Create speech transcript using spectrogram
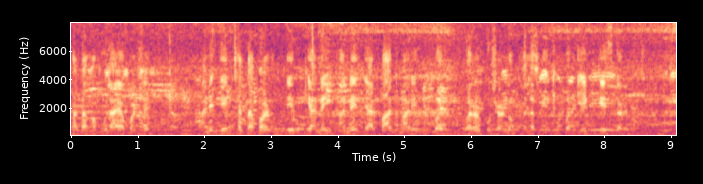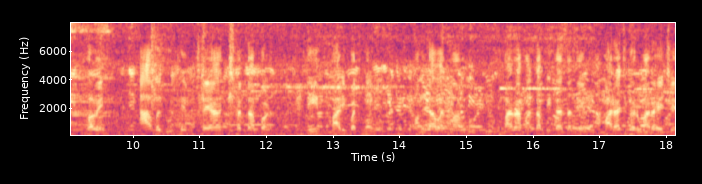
ખાતામાં બોલાયા પણ છે અને તેમ છતાં પણ તે રૂક્યા નહીં અને ત્યારબાદ મારી ઉપર ભરણપોષણનો અલગ અલગથી ઉપરથી એક કેસ કરેલો છે. હવે આ બધું થયા છતાં પણ તે મારી પત્ની અમદાવાદમાં મારા માતા પિતા સાથે મારા જ ઘરમાં રહે છે.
